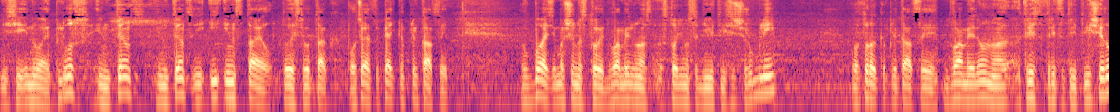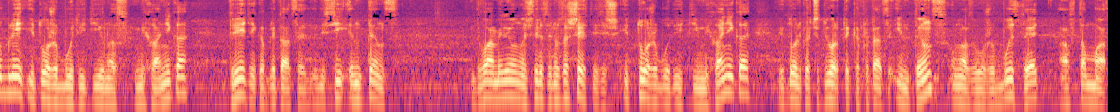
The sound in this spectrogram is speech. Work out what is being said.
DC Invite Plus, Intense, Intense и, и InStyle. То есть вот так. Получается 5 комплектаций. В базе машина стоит 2 миллиона 199 тысяч рублей. Во второй комплектации 2 миллиона 333 тысячи рублей. И тоже будет идти у нас механика. Третья комплектация DC Intense 2 миллиона 496 тысяч. И тоже будет идти механика. И только в четвертой комплектации Intense у нас уже будет стоять автомат.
